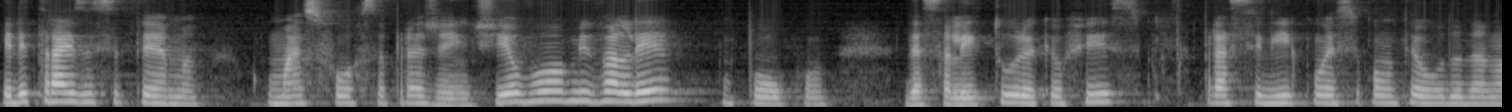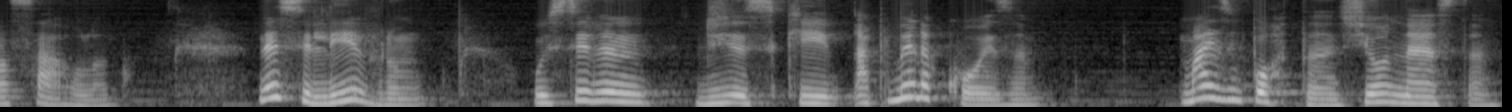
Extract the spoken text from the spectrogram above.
Ele traz esse tema com mais força para a gente. E eu vou me valer um pouco dessa leitura que eu fiz para seguir com esse conteúdo da nossa aula. Nesse livro, o Steven diz que a primeira coisa mais importante e honesta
